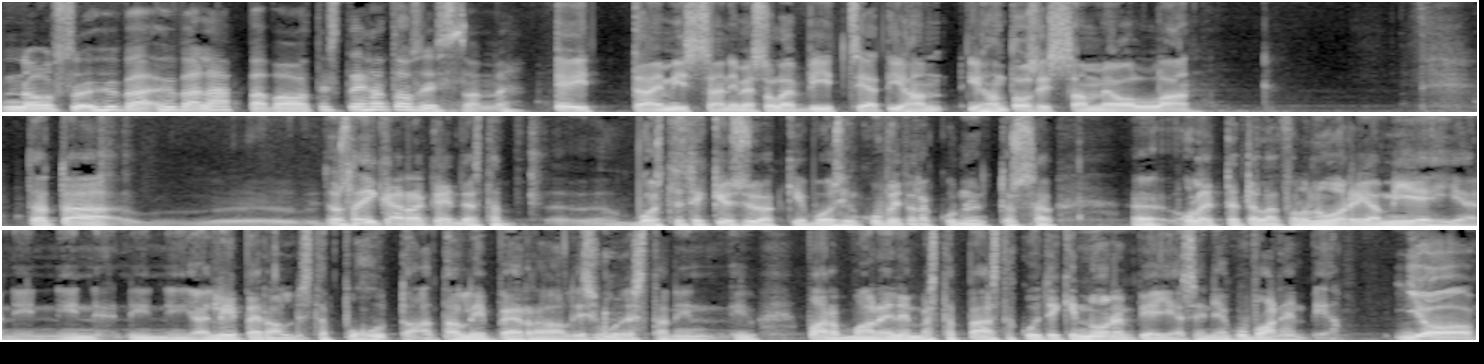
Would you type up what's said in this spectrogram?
noussut hyvä, hyvä läppä, vai ootteko ihan tosissanne? Ei, tämä ei missään nimessä ole vitsi, että ihan, ihan tosissamme ollaan. Tota, tuosta ikärakenteesta voisi tietysti kysyäkin. Voisin kuvitella, kun nyt tuossa olette tällä tavalla nuoria miehiä niin, niin, niin, ja liberaalista puhutaan tai liberaalisuudesta, niin, niin varmaan enemmästä päästä kuitenkin nuorempia jäseniä kuin vanhempia. Joo,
